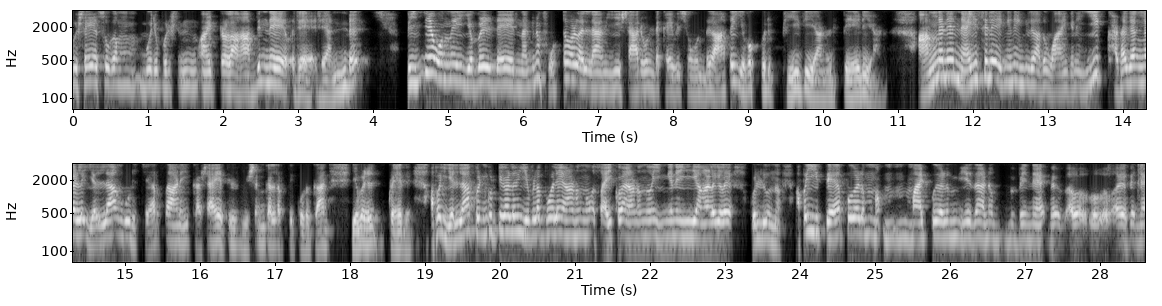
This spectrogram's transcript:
വിഷയസുഖം ഒരു പുരുഷനുമായിട്ടുള്ള അതിന്റെ രണ്ട്. പിന്നെ ഒന്ന് ഇവളുടെ നഗ്ന ഫോട്ടോകളെല്ലാം ഈ ഷാരൂണിന്റെ കൈവശമുണ്ട് അത് ഇവക്കൊരു ഭീതിയാണ് ഒരു പേടിയാണ്. അങ്ങനെ നൈസിലെ എങ്ങനെയെങ്കിലും അത് വാങ്ങിക്കണം. ഈ ഘടകങ്ങൾ എല്ലാം കൂടി ചേർത്താണ് ഈ കഷായത്തിൽ വിഷം കലർത്തി കൊടുക്കാൻ ഇവൾ പ്രേത്. അപ്പൊ എല്ലാ പെൺകുട്ടികളും ഇവളെ പോലെയാണെന്നോ സൈക്കോ ആണെന്നോ ഇങ്ങനെ ഈ ആളുകളെ കൊല്ലുന്നു. അപ്പൊ ഈ തേപ്പുകളും മായ്പുകളും ഇതാണ് പിന്നെ പിന്നെ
